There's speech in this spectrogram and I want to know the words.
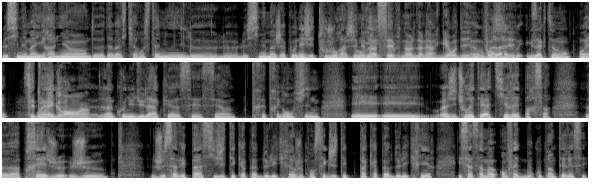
le cinéma iranien de d'Abbas Kiarostami, le, le, le cinéma japonais. J'ai toujours Le adoré. cinéma Sevenol d'Alain Guiraudy. Euh, voilà, oui, exactement. Ouais. Citons Ouais, les grands, hein. L'inconnu du lac, euh, c'est c'est un très très grand film et, et voilà, j'ai toujours été attiré par ça. Euh, après, je je je savais pas si j'étais capable de l'écrire. Je pensais que j'étais pas capable de l'écrire et ça, ça m'a en fait beaucoup intéressé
